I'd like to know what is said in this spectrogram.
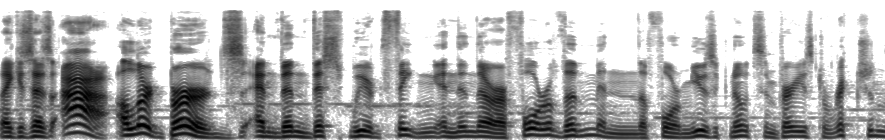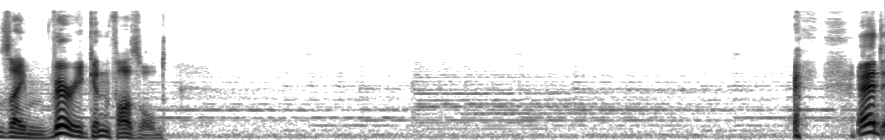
like it says, ah, alert birds, and then this weird thing, and then there are four of them, and the four music notes in various directions. I'm very confuzzled. and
